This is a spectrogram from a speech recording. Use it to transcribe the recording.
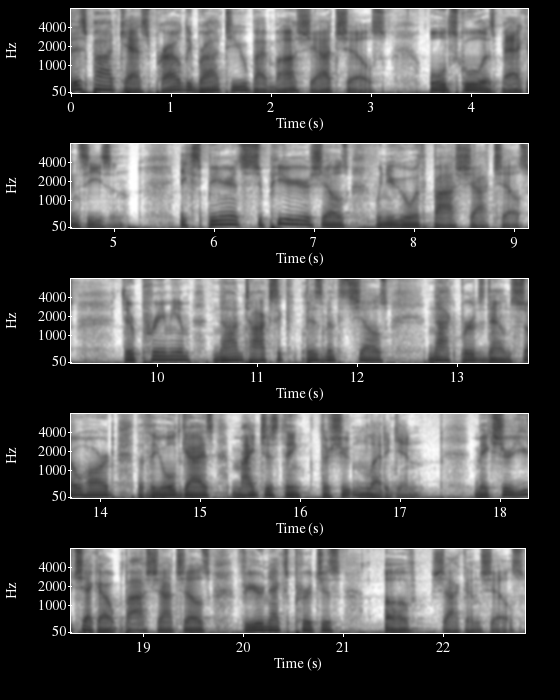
This podcast proudly brought to you by Boss Shot Shells. Old school is back in season. Experience superior shells when you go with Boss Shot Shells. Their premium, non toxic bismuth shells knock birds down so hard that the old guys might just think they're shooting lead again. Make sure you check out Boss Shot Shells for your next purchase of shotgun shells.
